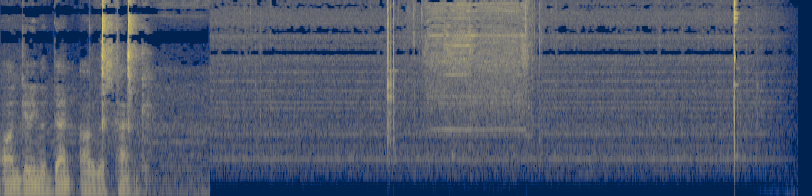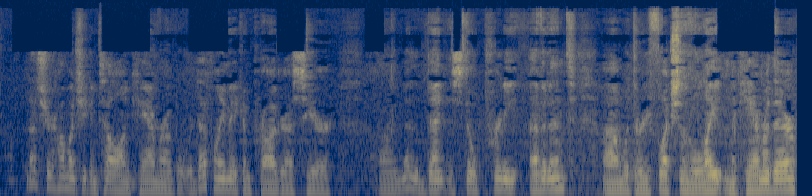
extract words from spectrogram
on getting the dent out of this tank. Not sure how much you can tell on camera, but we're definitely making progress here. Uh, I know the dent is still pretty evident um, with the reflection of the light in the camera there,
